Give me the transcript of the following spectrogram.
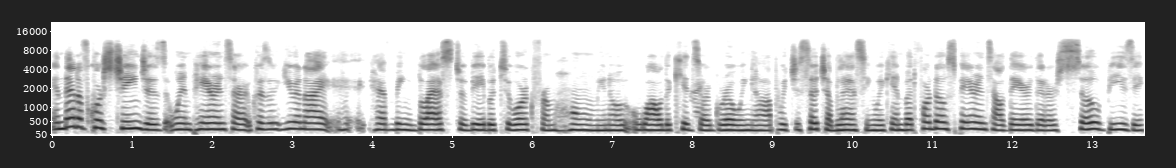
and that of course changes when parents are because you and i have been blessed to be able to work from home you know while the kids are growing up which is such a blessing we can but for those parents out there that are so busy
